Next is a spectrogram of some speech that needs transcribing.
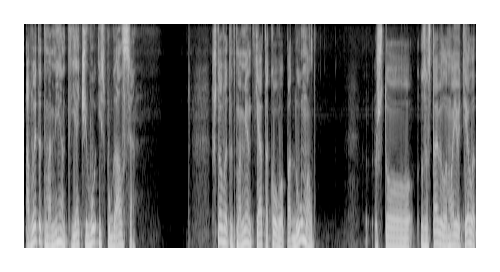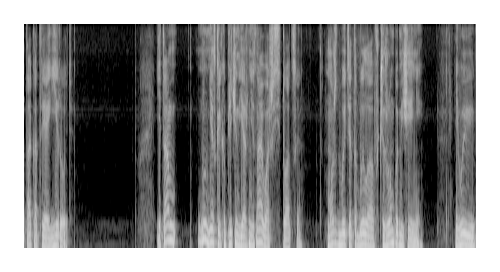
а в этот момент я чего испугался? Что в этот момент я такого подумал, что заставило мое тело так отреагировать? И там, ну, несколько причин, я же не знаю вашей ситуации. Может быть, это было в чужом помещении, и вы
